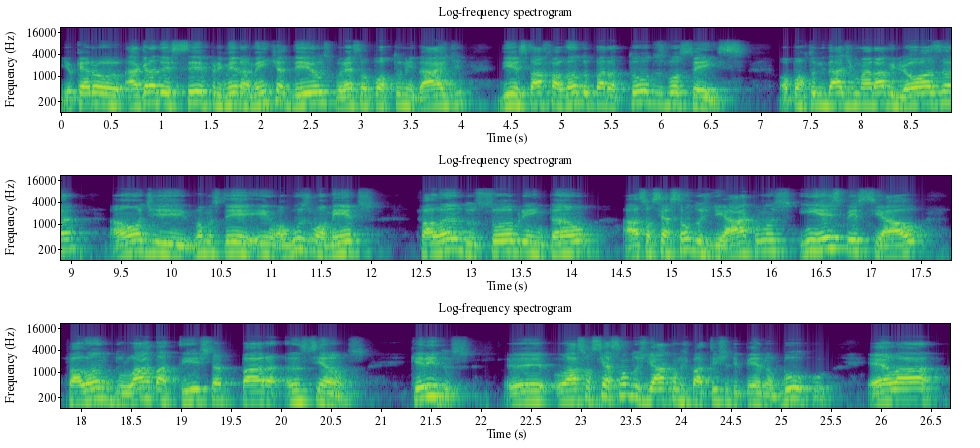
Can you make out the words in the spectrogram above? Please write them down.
Eu quero agradecer primeiramente a Deus por essa oportunidade de estar falando para todos vocês. Oportunidade maravilhosa, aonde vamos ter em alguns momentos falando sobre então a Associação dos Diáconos, em especial falando do Lar Batista para Anciãos. Queridos, eh, a Associação dos Diáconos Batistas de Pernambuco, ela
